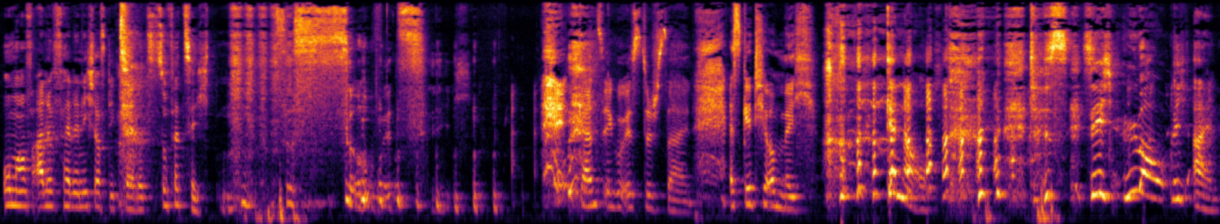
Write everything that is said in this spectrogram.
um auf alle Fälle nicht auf die Credits zu verzichten. Das ist so witzig. Ganz egoistisch sein. Es geht hier um mich. Genau. Das sehe ich überhaupt nicht ein.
